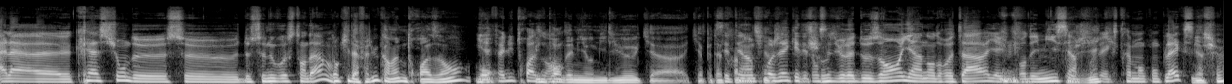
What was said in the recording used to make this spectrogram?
À la création de ce de ce nouveau standard. Donc il a fallu quand même trois ans. il a fallu trois une ans. pandémie au milieu qui a qui a peut-être C'était un projet qui était censé durer deux ans. Il y a un an de retard. Il y a une pandémie. C'est un projet extrêmement complexe. Bien sûr.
